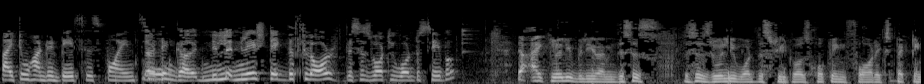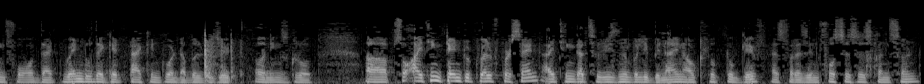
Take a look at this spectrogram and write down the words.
by 200 basis points. So I think, uh, Nilesh, take the floor. This is what you want to say about? Yeah, I clearly believe, I mean, this is, this is really what the street was hoping for, expecting for, that when do they get back into a double-digit earnings growth. Uh, so I think 10 to 12 percent, I think that's a reasonably benign outlook to give as far as Infosys is concerned.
